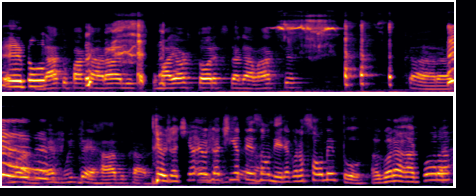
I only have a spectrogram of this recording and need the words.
é então... Gato pra caralho. O maior tórax da galáxia. Caralho, mano, é muito errado, cara. Eu já tinha, eu é já tinha tesão errado. nele, agora só aumentou. Agora, agora.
